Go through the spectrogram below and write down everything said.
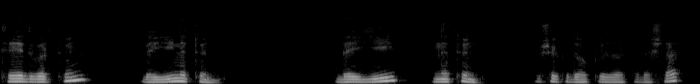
Tedbirtün beyinetün. Beyinetün. Bu şekilde okuyoruz arkadaşlar.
